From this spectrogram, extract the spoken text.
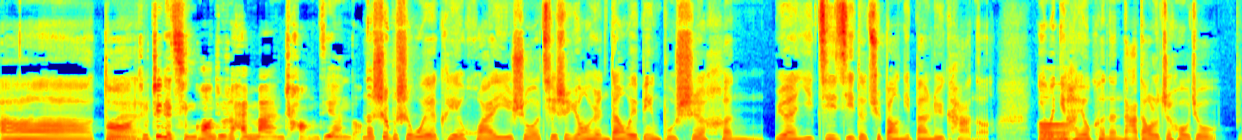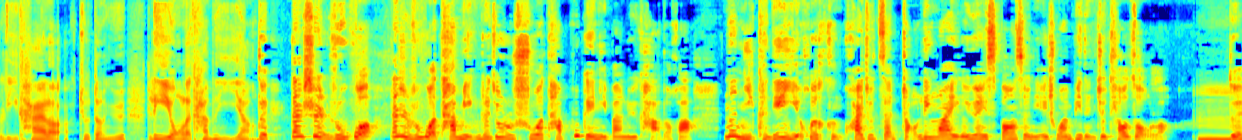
啊，对，嗯，就这个情况就是还蛮常见的。那是不是我也可以怀疑说，其实用人单位并不是很愿意积极的去帮你办绿卡呢？因为你呃很有可能拿到了之后就离开了，就等于利用了他们一样。对，但是如果但是如果他明着就是说他不给你办绿卡的话，那你肯定也会很快就在找另外一个愿意 sponsor 你 H1B 的，你就跳走了。嗯，对，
